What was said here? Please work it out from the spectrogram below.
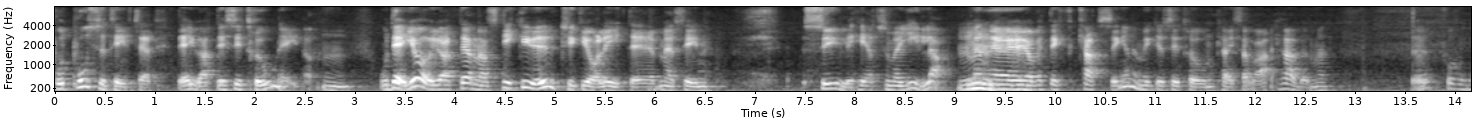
på ett positivt sätt, det är ju att det är citron i den. Mm. Och det gör ju att denna sticker ju ut tycker jag lite med sin syrlighet som jag gillar. Mm, Men eh, mm. jag vet inte Katzingen hur mycket citron Kajsa Warg hade, men det får vi.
